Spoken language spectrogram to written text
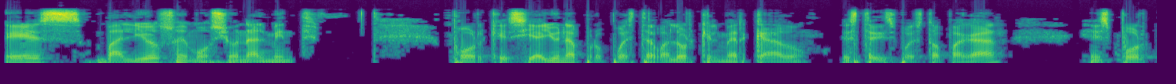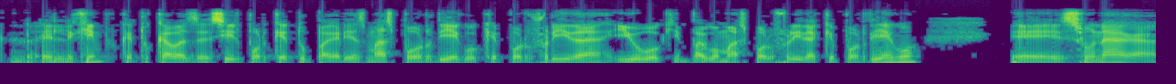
es valioso emocionalmente porque si hay una propuesta de valor que el mercado esté dispuesto a pagar, es por el ejemplo que tú acabas de decir, por qué tú pagarías más por Diego que por Frida y hubo quien pagó más por Frida que por Diego. es una,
